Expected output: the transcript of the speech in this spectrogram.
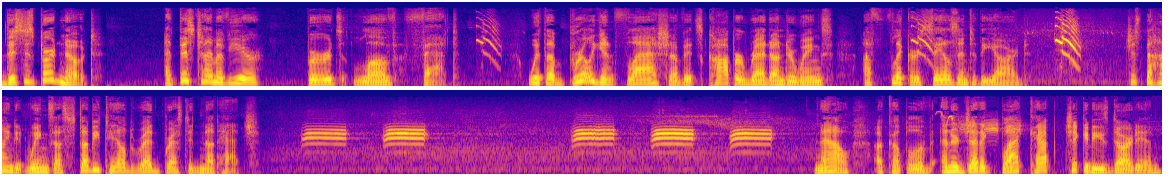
This is BirdNote. At this time of year, birds love fat. With a brilliant flash of its copper red underwings, a flicker sails into the yard. Just behind it wings a stubby tailed red breasted nuthatch. Now, a couple of energetic black capped chickadees dart in.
